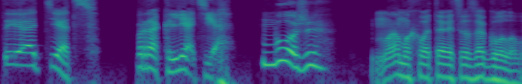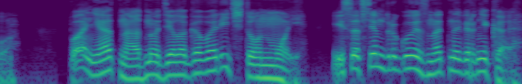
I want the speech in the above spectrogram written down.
«Ты отец! Проклятье!» «Боже!» Мама хватается за голову. «Понятно, одно дело говорить, что он мой, и совсем другое знать наверняка».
